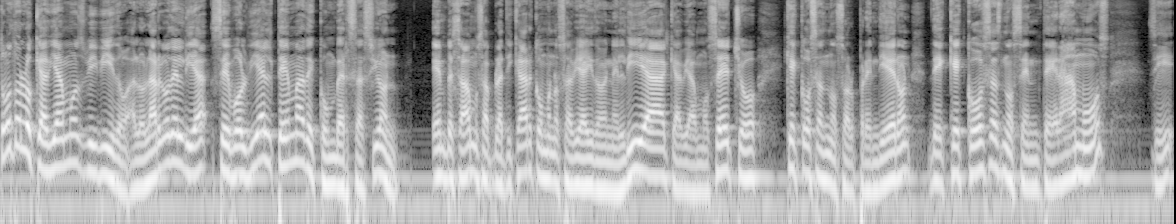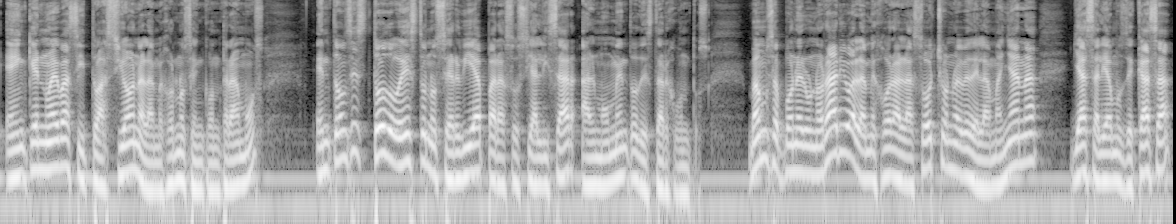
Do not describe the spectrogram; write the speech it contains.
todo lo que habíamos vivido a lo largo del día se volvía el tema de conversación. Empezábamos a platicar cómo nos había ido en el día, qué habíamos hecho, qué cosas nos sorprendieron, de qué cosas nos enteramos, ¿sí? ¿En qué nueva situación a lo mejor nos encontramos? Entonces todo esto nos servía para socializar al momento de estar juntos. Vamos a poner un horario, a lo mejor a las 8 o 9 de la mañana, ya salíamos de casa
